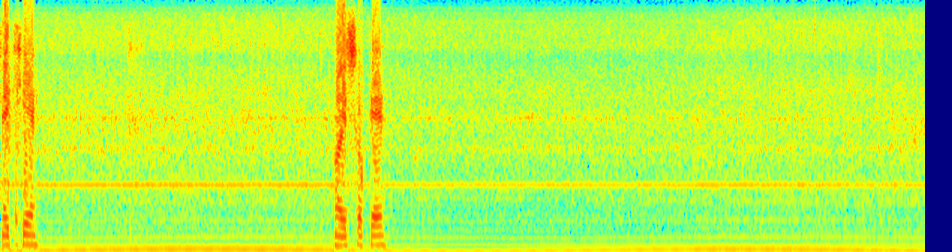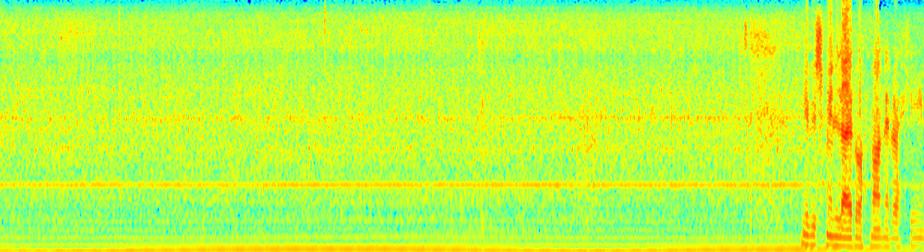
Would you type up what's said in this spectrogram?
دیکھیے وائس اوکے جی، بسم اللہ الرحمن الرحیم۔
